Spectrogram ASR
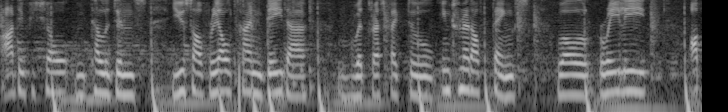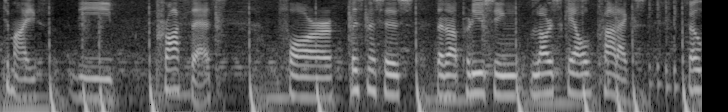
artificial intelligence, use of real time data with respect to Internet of Things will really optimize the process for businesses that are producing large scale products. So,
